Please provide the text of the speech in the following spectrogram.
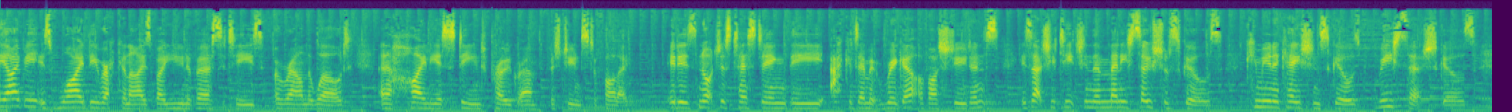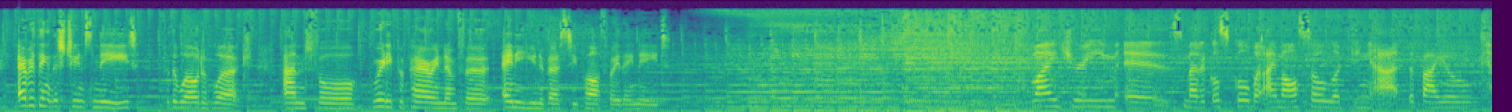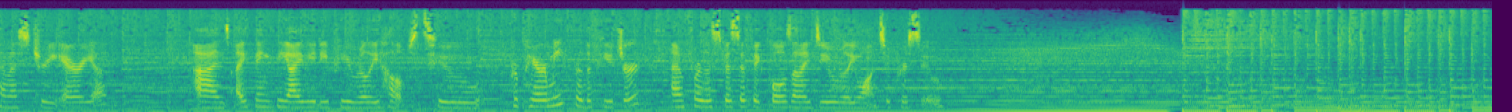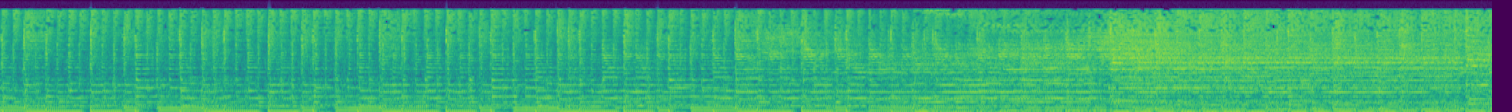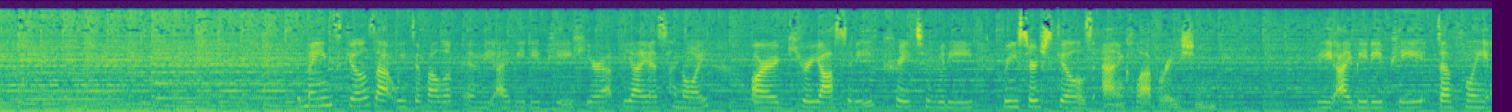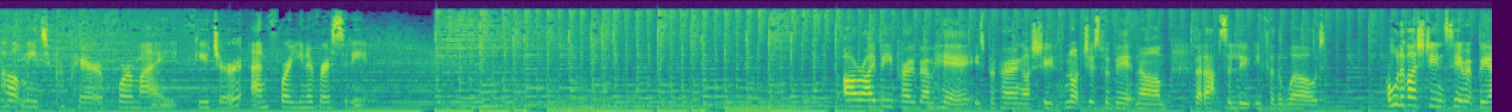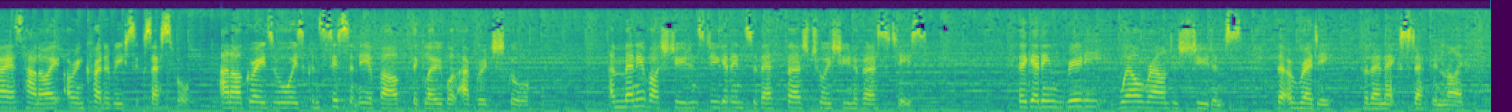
The IB is widely recognised by universities around the world and a highly esteemed programme for students to follow. It is not just testing the academic rigour of our students, it's actually teaching them many social skills, communication skills, research skills, everything the students need for the world of work and for really preparing them for any university pathway they need. My dream is medical school, but I'm also looking at the biochemistry area. And I think the IBDP really helps to prepare me for the future and for the specific goals that I do really want to pursue. Skills that we develop in the IBDP here at BIS Hanoi are curiosity, creativity, research skills, and collaboration. The IBDP definitely helped me to prepare for my future and for university. Our IB programme here is preparing our students not just for Vietnam, but absolutely for the world. All of our students here at BIS Hanoi are incredibly successful, and our grades are always consistently above the global average score. And many of our students do get into their first choice universities. They're getting really well rounded students that are ready for their next step in life.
